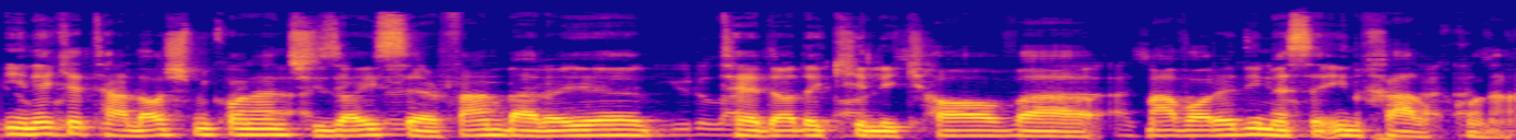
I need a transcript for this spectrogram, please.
اینه که تلاش می‌کنن چیزایی صرفا برای تعداد کلیک ها و مواردی مثل این خلق کنن.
